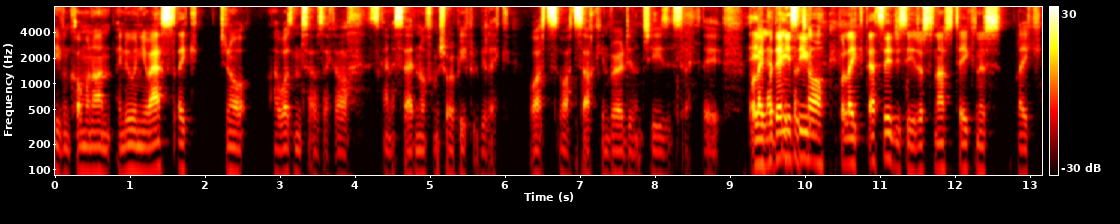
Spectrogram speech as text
Even coming on, I knew when you asked, like, do you know, I wasn't. I was like, oh, it's kind of sad enough. I'm sure people will be like, what's what's Socky and Bird doing? Jesus, like they. But Hey, like, but then you see, talk. but like that's it. You see, you're just not taking it like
